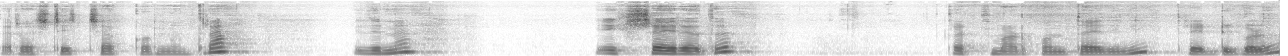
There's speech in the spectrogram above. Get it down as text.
ಥರ ಸ್ಟಿಚ್ ಹಾಕ್ಕೊಂಡ ನಂತರ ಇದನ್ನು ಎಕ್ಸ್ಟ್ರಾ ಇರೋದು ಕಟ್ ಮಾಡ್ಕೊತಾ ಇದ್ದೀನಿ ಥ್ರೆಡ್ಗಳು.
